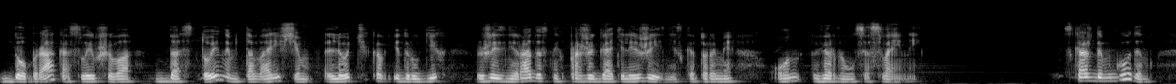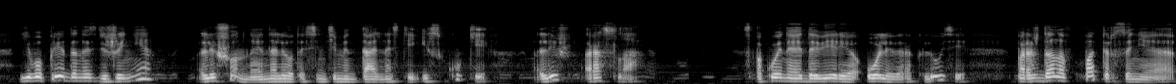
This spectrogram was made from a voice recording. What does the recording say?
до брака слывшего достойным товарищем летчиков и других жизнерадостных прожигателей жизни, с которыми он вернулся с войны. С каждым годом его преданность жене, лишенная налета сентиментальности и скуки, лишь росла. Спокойное доверие Оливера к Люси порождало в Паттерсоне,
